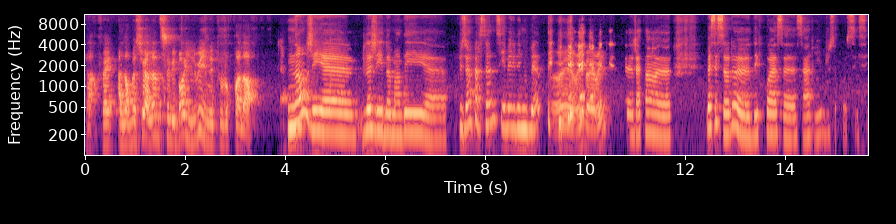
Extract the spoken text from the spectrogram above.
Parfait. Alors, M. Alan Seliboy, lui, il n'est toujours pas là. Non, j'ai euh, là, j'ai demandé euh, plusieurs personnes s'il y avait des nouvelles. Oui, oui, ben oui. Euh, j'attends. ben, c'est ça, là, des fois, ça, arrive. Je ne sais pas si. si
